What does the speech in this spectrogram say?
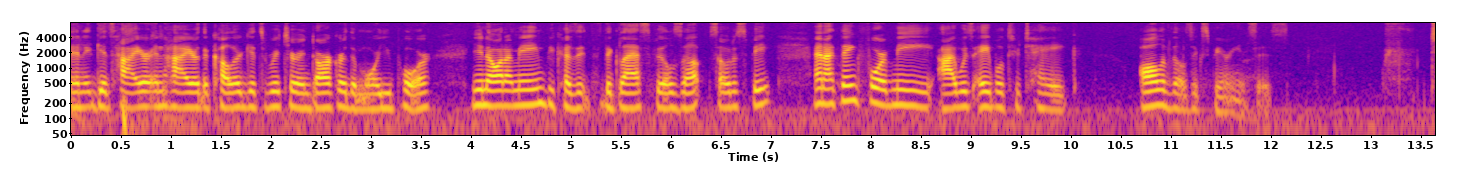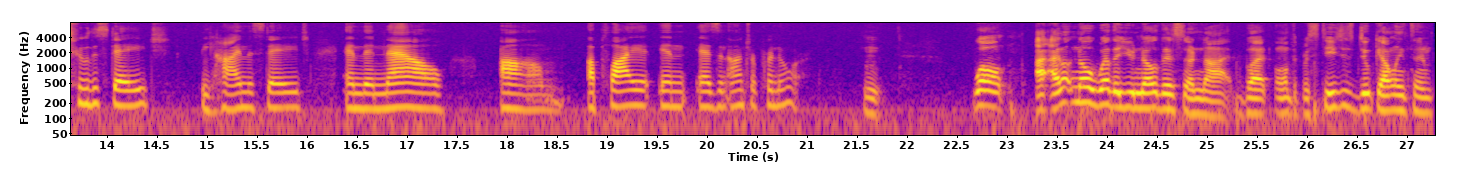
and, it it gets higher and higher. The color gets richer and darker the more you pour. You know what I mean? Because it, the glass fills up, so to speak. And I think for me, I was able to take all of those experiences to the stage, behind the stage, and then now um, apply it in as an entrepreneur. Well, I, I don't know whether you know this or not, but on the prestigious Duke Ellington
